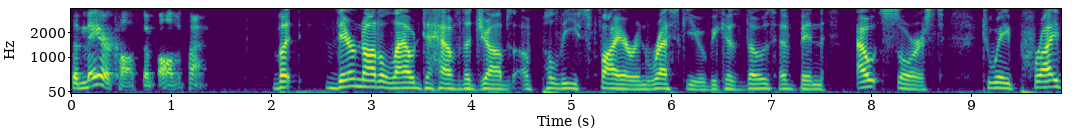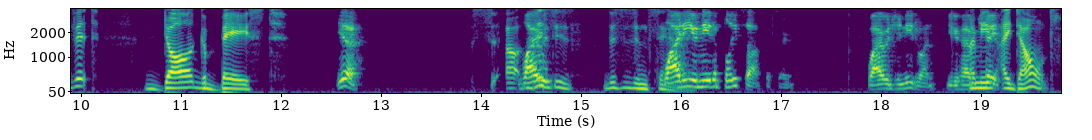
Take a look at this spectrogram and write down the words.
The mayor calls them all the time. but they're not allowed to have the jobs of police, fire and rescue because those have been outsourced to a private dog-based Yeah. uh, Why this would- is this is insane. Why do you need a police officer? Why would you need one? You have. I mean. I don't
